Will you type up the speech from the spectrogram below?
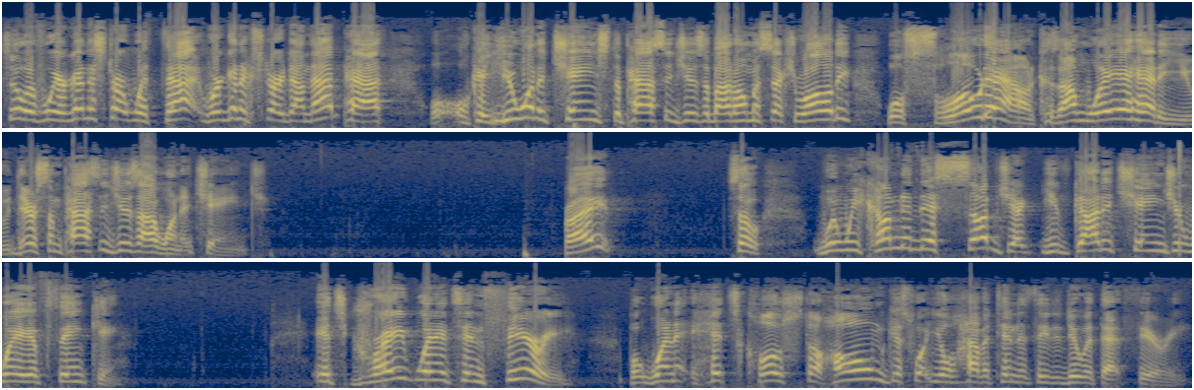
So if we're going to start with that, we're going to start down that path. Well, okay, you want to change the passages about homosexuality? Well, slow down because I'm way ahead of you. There's some passages I want to change. Right? So when we come to this subject, you've got to change your way of thinking. It's great when it's in theory, but when it hits close to home, guess what you'll have a tendency to do with that theory?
